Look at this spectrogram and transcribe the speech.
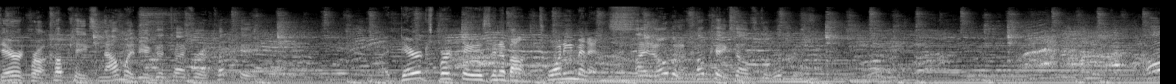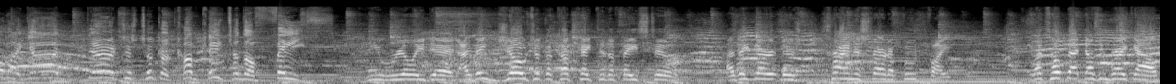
Derek brought cupcakes. Now might be a good time for a cupcake. Uh, Derek's birthday is in about 20 minutes. I know, but a cupcake sounds delicious. Oh my god, Derek just took a cupcake to the face. He really did. I think Joe took a cupcake to the face too. I think they're they're trying to start a food fight. Let's hope that doesn't break out.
